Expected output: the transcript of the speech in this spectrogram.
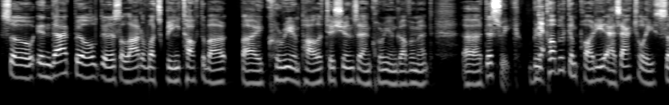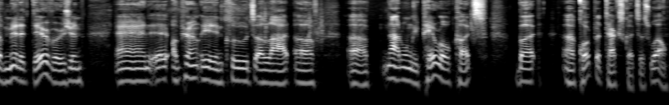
So, in that bill, there's a lot of what's being talked about by Korean politicians and Korean government uh, this week. The yeah. Republican Party has actually submitted their version, and it apparently includes a lot of uh, not only payroll cuts, but uh, corporate tax cuts as well.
